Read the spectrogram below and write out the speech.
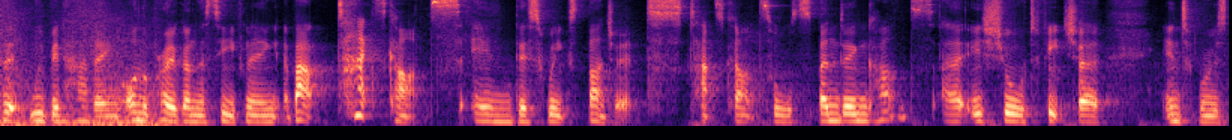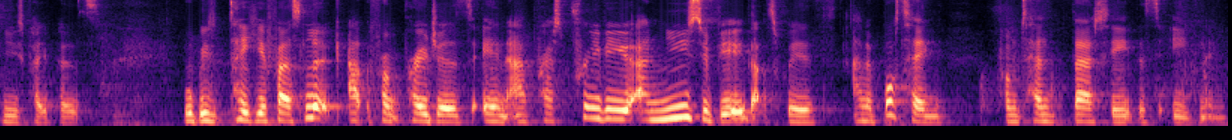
that we've been having on the programme this evening about tax cuts in this week's budget, tax cuts or spending cuts, uh, is sure to feature in tomorrow's newspapers. We'll be taking a first look at the front pages in our press preview and news review. That's with Anna Botting from 10.30 this evening.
